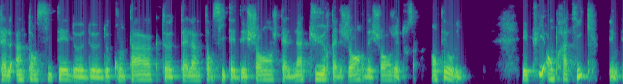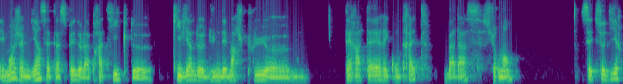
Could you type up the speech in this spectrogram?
telle intensité de, contact, telle intensité d'échange, telle nature, tel genre d'échange et tout ça, en théorie. Et puis en pratique, et, moi j'aime bien cet aspect de la pratique de, qui vient d'une démarche plus euh, terre à terre et concrète, badass sûrement, c'est de se dire,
